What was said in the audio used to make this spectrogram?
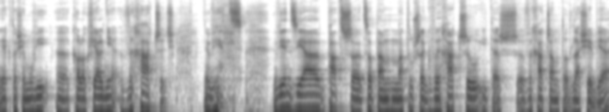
jak to się mówi e, kolokwialnie, wyhaczyć. Więc, więc ja patrzę, co tam Matuszek wyhaczył i też wyhaczam to dla siebie.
